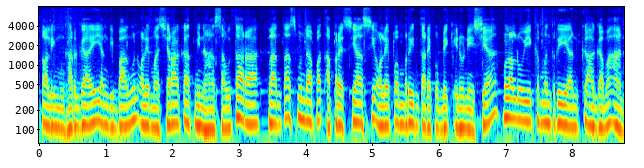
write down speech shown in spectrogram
saling menghargai yang dibangun oleh masyarakat Minahasa Utara lantas mendapat apresiasi oleh pemerintah Republik Indonesia melalui Kementerian Keagamaan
